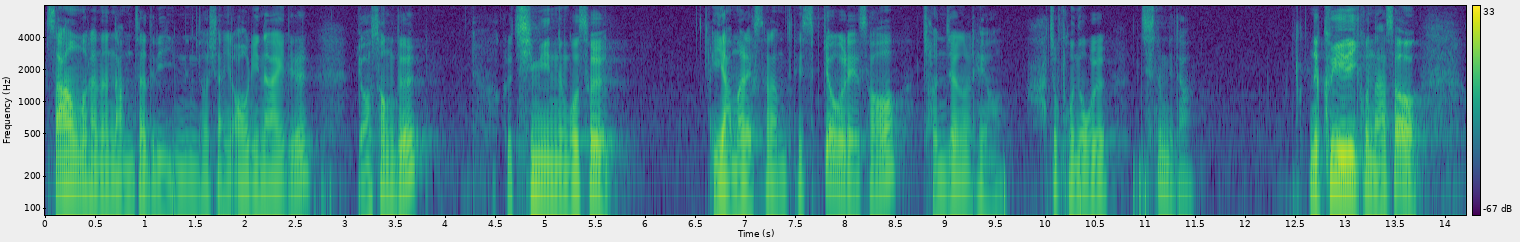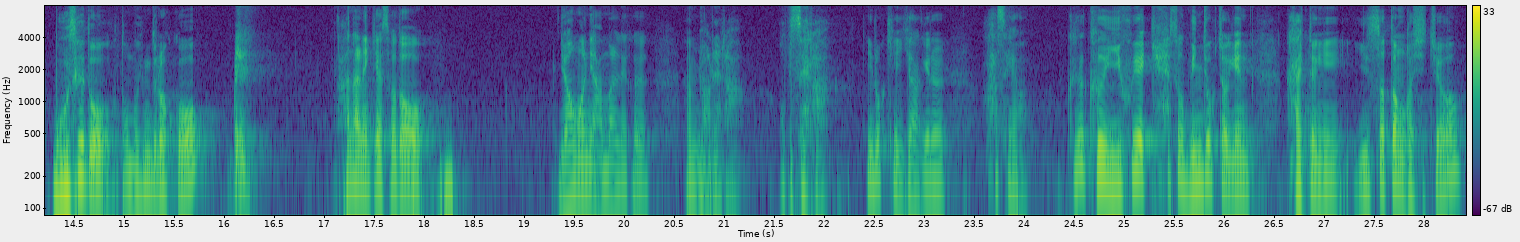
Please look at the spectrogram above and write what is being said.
싸움을 하는 남자들이 있는 것이 아닌 어린 아이들, 여성들, 그리고 짐이 있는 곳을 이 아말렉 사람들이 습격을 해서 전쟁을 해요. 아주 곤혹을 치릅니다. 근데 그 일이 있고 나서 모세도 너무 힘들었고 하나님께서도 영원히 아말렉을 멸해라, 없애라 이렇게 이야기를 하세요. 그래서 그 이후에 계속 민족적인 갈등이 있었던 것이죠.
